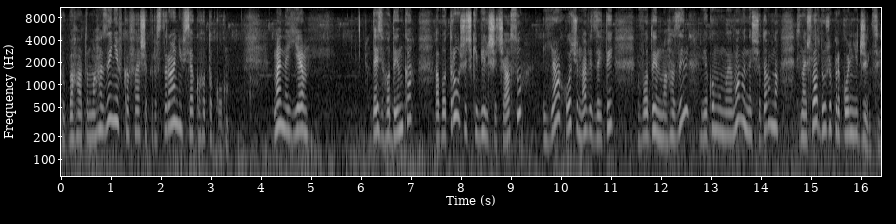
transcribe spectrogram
Тут багато магазинів, кафешок, ресторанів, всякого такого. У мене є десь годинка або трошечки більше часу. Я хочу навіть зайти в один магазин, в якому моя мама нещодавно знайшла дуже прикольні джинси.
